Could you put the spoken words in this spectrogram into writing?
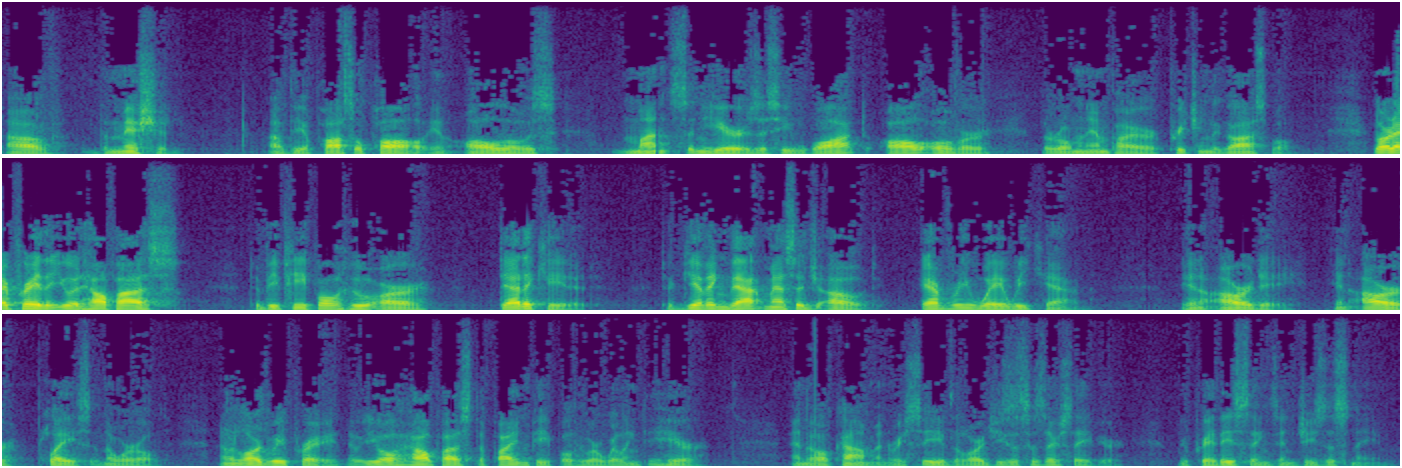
of the mission of the Apostle Paul in all those months and years as he walked all over the Roman Empire preaching the gospel. Lord, I pray that you would help us to be people who are dedicated to giving that message out every way we can in our day, in our place in the world. And Lord, we pray that you'll help us to find people who are willing to hear and they'll come and receive the Lord Jesus as their Savior. We pray these things in Jesus' name.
